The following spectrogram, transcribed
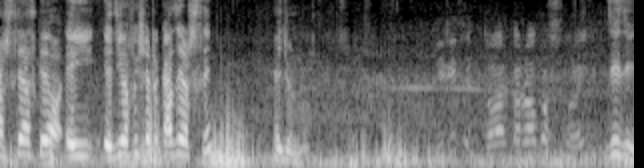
আসছি আজকে এই এজি অফিসে একটা কাজে আসছি এই জন্য। জি জি।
